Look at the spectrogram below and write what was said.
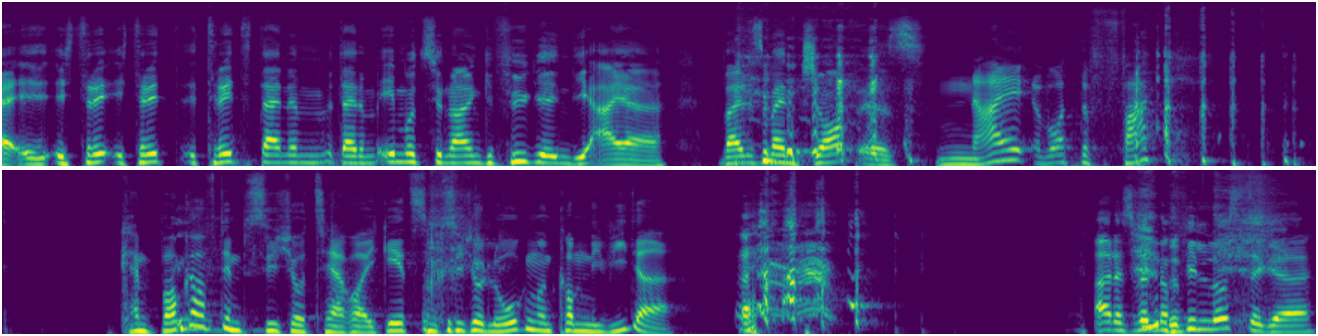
Äh, ich ich trete ich ich tret deinem, deinem emotionalen Gefüge in die Eier, weil es mein Job ist. Nein, what the fuck? Ich hab keinen Bock auf den Psychoterror. Ich gehe jetzt zum Psychologen und komme nie wieder. Aber das wird noch viel lustiger.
